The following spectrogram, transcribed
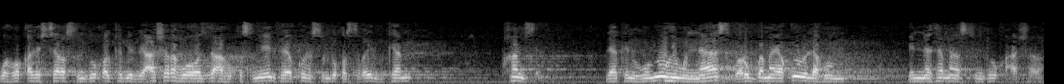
وهو قد اشترى الصندوق الكبير بعشرة ووزعه قسمين فيكون الصندوق الصغير بكم؟ خمسة. لكنه يوهم الناس وربما يقول لهم إن ثمن الصندوق عشرة.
